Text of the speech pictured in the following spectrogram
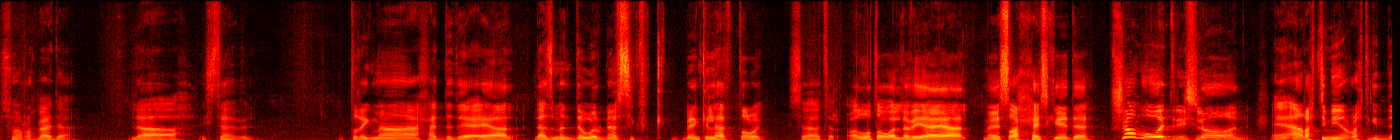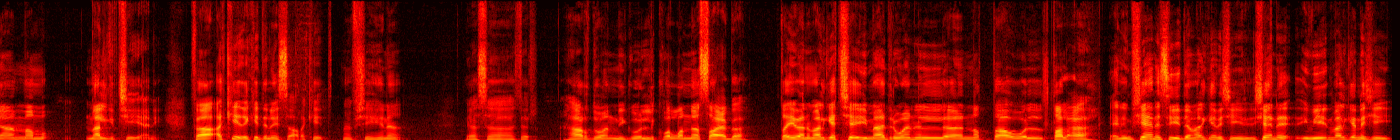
بس وين نروح بعدها؟ لا يستهبل. الطريق ما حدد يا عيال. لازم أنت تدور بنفسك بين كل هذه الطرق. ساتر. والله طولنا فيها يا عيال. ما يصحش كده. شلون مو أدري شلون؟ يعني أنا رحت يمين رحت قدام ما م... ما لقيت شيء يعني. فأكيد أكيد إنه يسار أكيد. ما في شيء هنا. يا ساتر. hard 1 يقول لك والله إنها صعبة. طيب أنا ما لقيت شيء ما أدري وين النطة والطلعة. يعني مشينا سيده ما لقينا شيء مشينا يمين ما لقينا شيء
